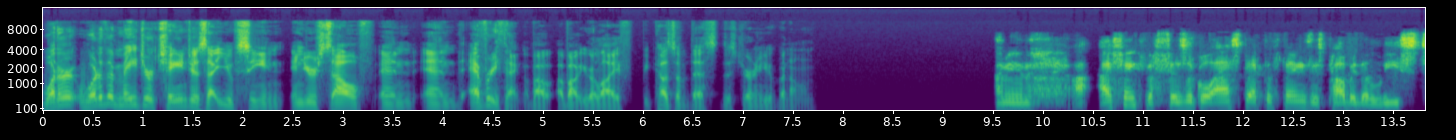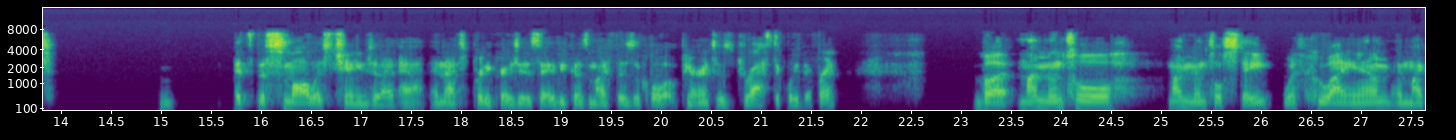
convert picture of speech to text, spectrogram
what are what are the major changes that you've seen in yourself and and everything about about your life because of this this journey you've been on? I mean, I think the physical aspect of things is probably the least it's the smallest change that I've had. And that's pretty crazy to say because my physical appearance is drastically different but my mental my mental state with who I am and my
